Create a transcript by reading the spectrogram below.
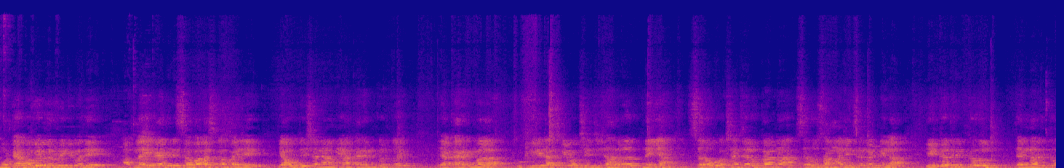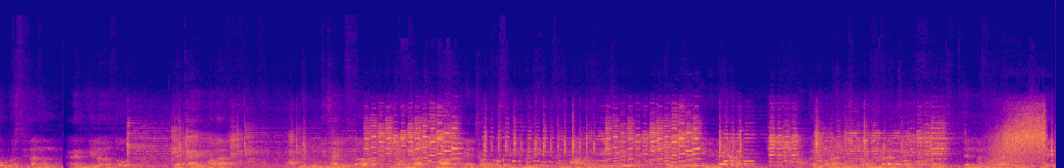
मोठ्या भव्य मिरवणुकीमध्ये आपलाही काहीतरी सहभाग असला पाहिजे. या उद्देशाने आम्ही हा कार्यक्रम करतोय. या कार्यक्रमाला कुठलीही राजकीय पक्षांची झालं नाही आहे सर्व पक्षांच्या लोकांना सर्व सामाजिक संघटनेला एकत्रित करून त्यांना तिथं उपस्थित आणून कार्यक्रम केला जातो. त्या कार्यक्रमाला आपले पोलीस आयुक्त एम राजकुमार यांच्या उपस्थितीमध्ये आणि महापालिकेचे आयुक्त मॅडम अक्कलकोट आणि मंडळाचे अध्यक्ष राजे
